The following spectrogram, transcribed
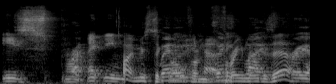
he's spraying. I missed a goal he- from when three he played metres out. Freo Yeah,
